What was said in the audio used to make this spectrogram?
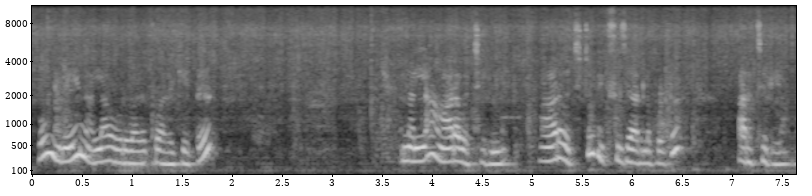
இப்போ இதையும் நல்லா ஒரு வதக்கு வதக்கிட்டு நல்லா ஆற வச்சிடணும். ஆற வச்சுட்டு மிக்ஸி ஜாரில் போட்டு அரைச்சிடலாம்.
